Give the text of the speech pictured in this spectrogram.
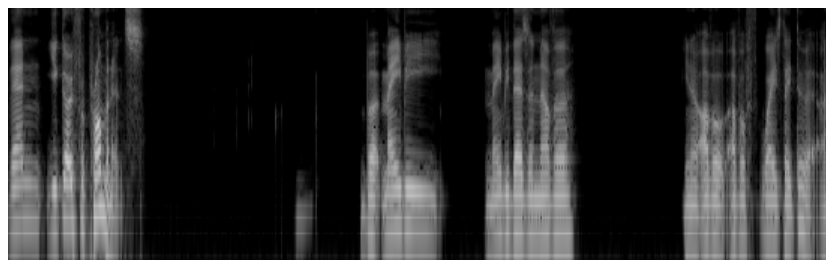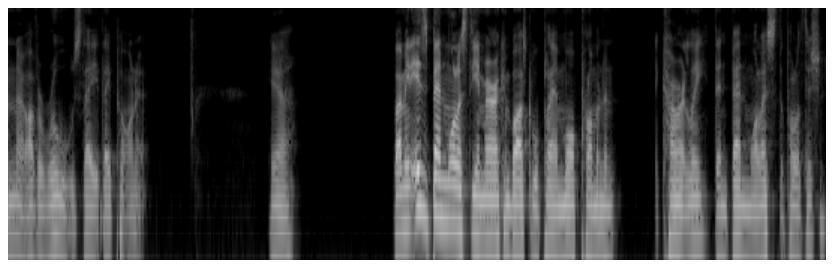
then you go for prominence. But maybe maybe there's another you know other other ways they do it. I don't know, other rules they they put on it. Yeah. But I mean, is Ben Wallace the American basketball player more prominent currently than Ben Wallace the politician?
